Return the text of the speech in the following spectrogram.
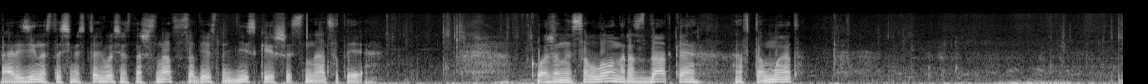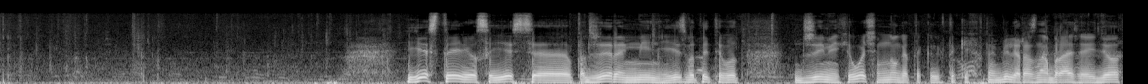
Резина 175-80 на 16, соответственно, диски 16 -е. Кожаный салон, раздатка, автомат. Есть стереосы, есть э, Pajero мини, есть вот эти вот джимики. Очень много таких, таких автомобилей, разнообразие идет.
